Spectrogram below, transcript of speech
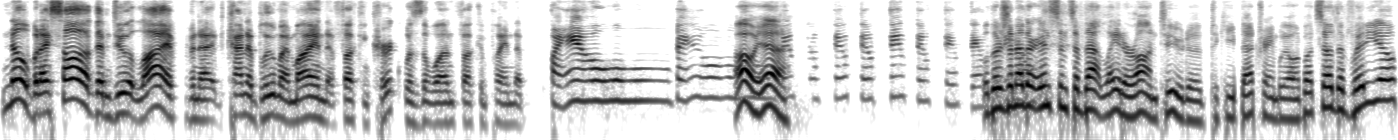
No, but I saw them do it live, and it kind of blew my mind that fucking Kirk was the one fucking playing the. Oh yeah. Well, there's another instance of that later on too to to keep that train going. But so the video,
